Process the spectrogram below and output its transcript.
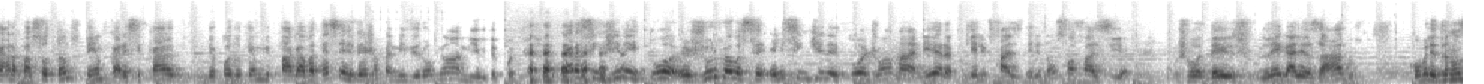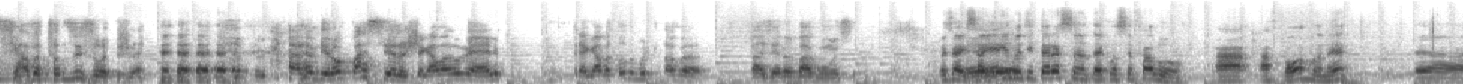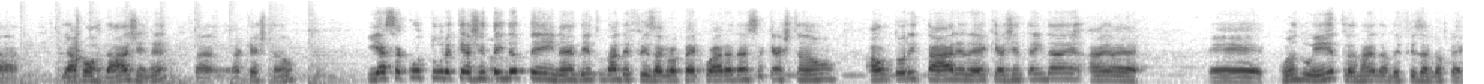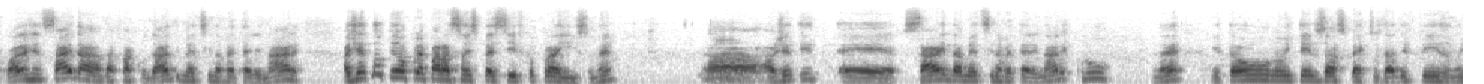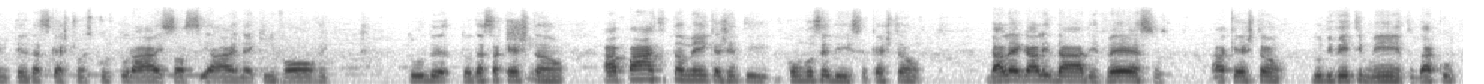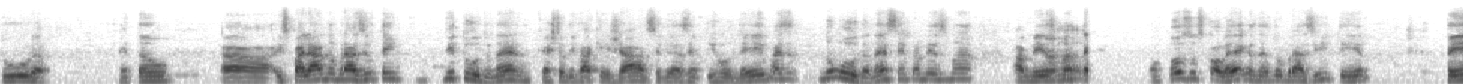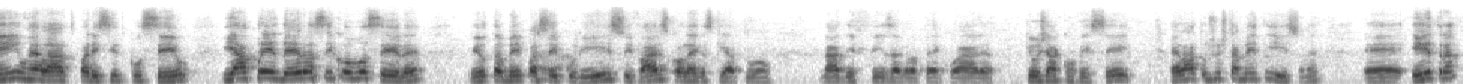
Cara, passou tanto tempo, cara. Esse cara, depois do tempo, me pagava até cerveja para mim, virou meu amigo depois. O cara se endireitou, eu juro para você, ele se endireitou de uma maneira que ele, faz, ele não só fazia os rodeios legalizados, como ele denunciava todos os outros, né? o cara virou parceiro, chegava no VL, entregava todo mundo que tava fazendo bagunça. Pois é, isso é... aí é muito interessante, né, que você falou. A, a forma, né, é, e abordagem, né, da, da questão. E essa cultura que a gente ainda tem, né, dentro da defesa agropecuária, dessa questão autoritária, né, que a gente ainda é, é, quando entra né, na defesa agropecuária, a gente sai da, da faculdade de medicina veterinária, a gente não tem uma preparação específica para isso, né? A, a, gente é, sai da medicina veterinária cru, né? Então, não entende os aspectos da defesa, não entende as questões culturais, sociais, né, que envolvem tudo, toda essa questão. Sim. A parte também que a gente, como você disse, a questão da legalidade versus a questão do divertimento, da cultura. Então, uh, espalhado no Brasil tem de tudo, né? Questão de vaquejado, você deu exemplo de rodeio, mas não muda, né? Sempre a mesma a mesma uhum. Então, todos os colegas né, do Brasil inteiro têm um relato parecido com o seu e aprenderam assim com você, né? Eu também passei é. por isso e vários colegas que atuam na defesa agropecuária que eu já conversei relatam justamente isso, né? É, entra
